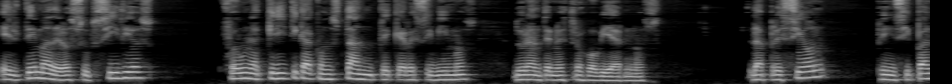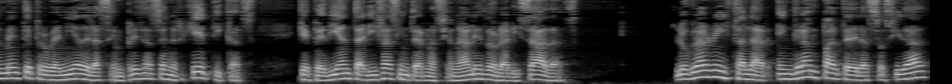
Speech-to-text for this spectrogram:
El tema de los subsidios fue una crítica constante que recibimos durante nuestros gobiernos. La presión principalmente provenía de las empresas energéticas que pedían tarifas internacionales dolarizadas. Lograron instalar en gran parte de la sociedad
